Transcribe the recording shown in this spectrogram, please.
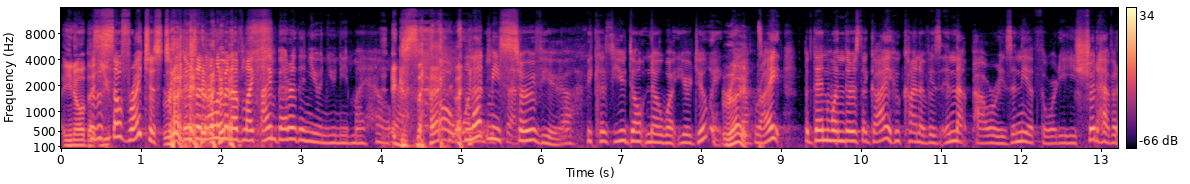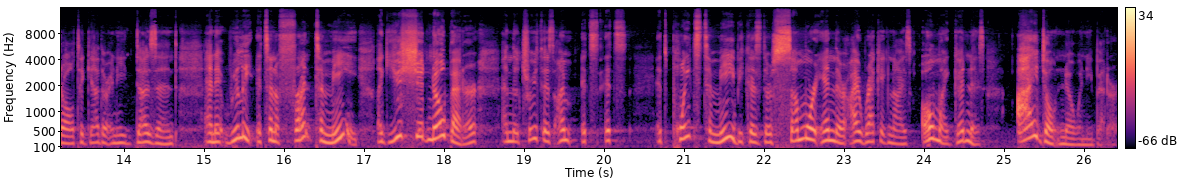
You know, that Because you. it's self righteous too. Right, There's an element of like, I'm better than you and you need my help. exactly. Oh, Let me serve you Yeah. because you don't know what you're doing. Right. Right? But then when there's the guy who kind of is in that power, he's in the authority, he should have it all together and he doesn't. And it really it's an affront to me. Like you should know better. And the truth is I'm it's it's it points to me because there's somewhere in there I recognize, oh my goodness, I don't know any better.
